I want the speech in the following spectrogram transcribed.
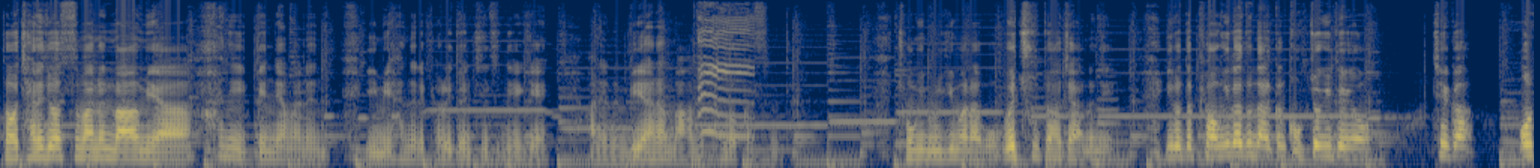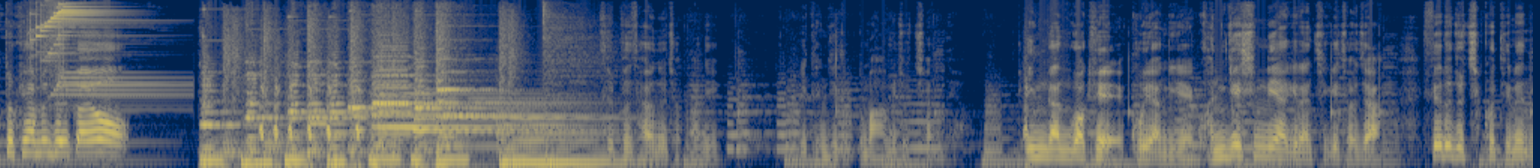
더 잘해줬으면 하는 마음이야 한이 있겠냐마는 이미 하늘에 별이 된 진순이에게 아내는 미안한 마음이 큰 것 같습니다. 종일 울기만 하고 외출도 하지 않으니 이러다 병이라도 날까 걱정이 돼요. 제가 어떻게 하면 될까요? 슬픈 사연을 접하니 이 댄지독도 마음이 좋지 않네요. 인간과 개, 고양이의 관계 심리학이란 책의 저자 세르조 치코티는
